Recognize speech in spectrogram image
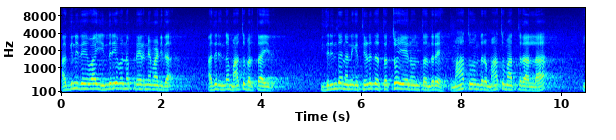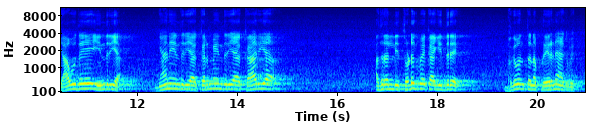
ಅಗ್ನಿದೇವ ಇಂದ್ರಿಯವನ್ನು ಪ್ರೇರಣೆ ಮಾಡಿದ. ಅದರಿಂದ ಮಾತು ಬರ್ತಾ ಇದೆ. ಇದರಿಂದ ನನಗೆ ತಿಳಿದ ತತ್ವ ಏನು ಅಂತಂದರೆ, ಮಾತು ಅಂದರೆ ಮಾತು ಮಾತ್ರ ಅಲ್ಲ, ಯಾವುದೇ ಇಂದ್ರಿಯ, ಜ್ಞಾನೇಂದ್ರಿಯ, ಕರ್ಮೇಂದ್ರಿಯ ಕಾರ್ಯ ಅದರಲ್ಲಿ ತೊಡಗಬೇಕಾಗಿದ್ದರೆ ಭಗವಂತನ ಪ್ರೇರಣೆ ಆಗಬೇಕು.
